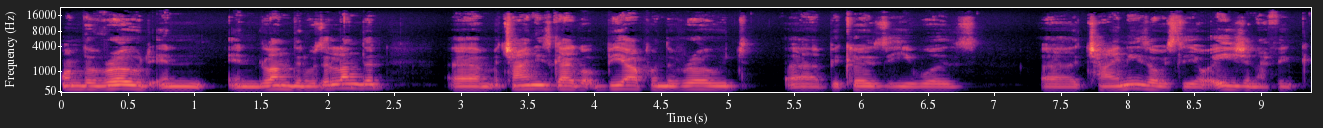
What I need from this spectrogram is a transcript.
on the road in in London. Was it London? Um, a Chinese guy got beat up on the road uh, because he was uh, Chinese, obviously, or Asian, I think.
